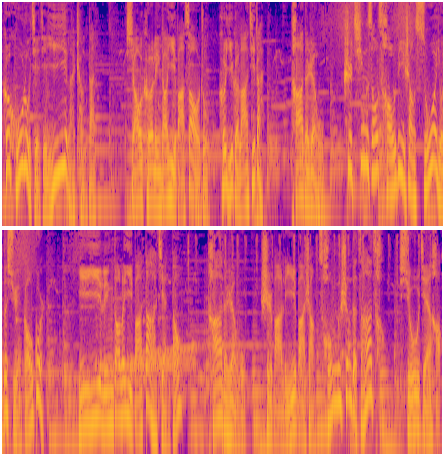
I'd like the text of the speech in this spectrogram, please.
和葫芦姐姐依依来承担。小可领到一把扫帚和一个垃圾袋，他的任务是清扫草地上所有的雪糕棍儿。依依领到了一把大剪刀，他的任务是把篱笆上丛生的杂草修剪好。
